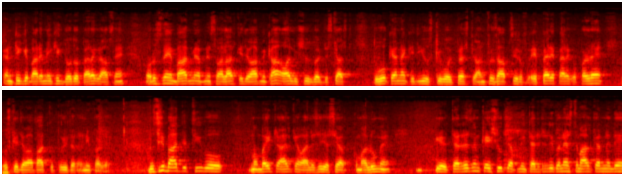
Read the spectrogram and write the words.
کنٹری کے بارے میں ایک ایک دو دو پیراگرافز ہیں اور اس نے بعد میں اپنے سوالات کے جواب میں کہا آل ایشوز ور ڈسکسڈ تو وہ کہنا کہ جی اس کی وہ پریس کانفرنس آپ صرف پہلے پیرا کو پڑھ رہے ہیں، اس کے جوابات کو پوری طرح نہیں پڑھ رہے. دوسری بات جو تھی وہ ممبئی ٹرائل کے حوالے سے، جیسے آپ کو معلوم ہے کہ ٹیررزم کے ایشو کے اپنی ٹیریٹری کو نہ استعمال کرنے دیں،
